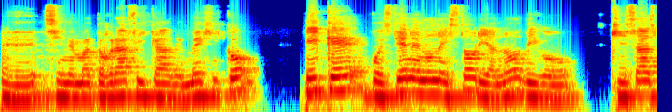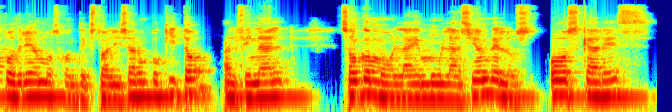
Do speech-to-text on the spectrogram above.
eh, cinematográfica de México y que pues tienen una historia, ¿no? Digo, quizás podríamos contextualizar un poquito, al final son como la emulación de los Óscares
